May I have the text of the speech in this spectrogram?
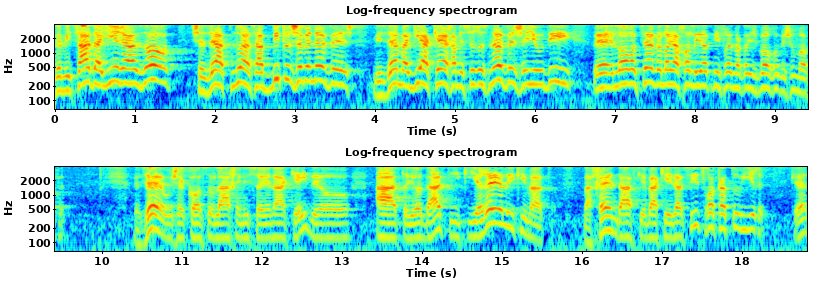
ומצד הירא הזאת שזה התנועה, זה הביטל שבנפש, מזה מגיע כרך המסירוס נפש שיהודי לא רוצה ולא יכול להיות נפרד מהקדוש ברוך הוא בשום אופן. וזהו שכוסוב לכן ניסיון הקדר, את יודעתי כי ירא לי כמעט. לכן דווקא בעקידת סיצרו כתוב ירא. כן?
